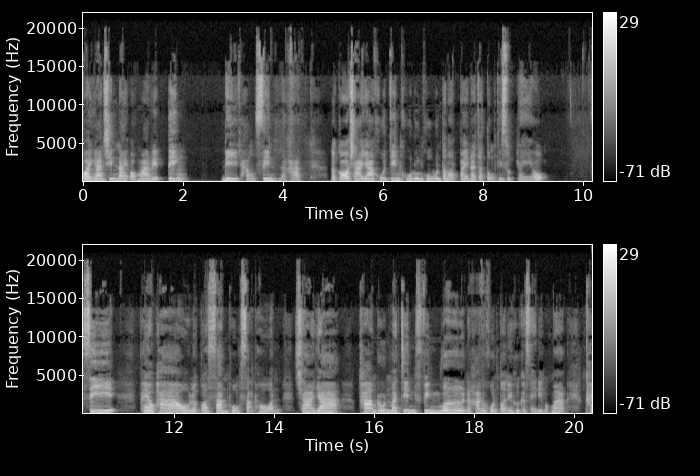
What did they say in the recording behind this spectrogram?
ปล่อยงานชิ้นไหนออกมาเรตติ้งดีทั้งสิ้นนะคะ แล้วก็ฉายาคู่จิ้นคู่ลุ้นคู่บุญตลอดไปน่าจะตรงที่สุดแล้ว 4. แพรวพาวแล้วก็ซันพงศธรฉายาข้ามรุ่นมาจิ้นฟินเวอร์นะคะ ทุกคนตอนนี้คือกระแสดีมากๆ ใคร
